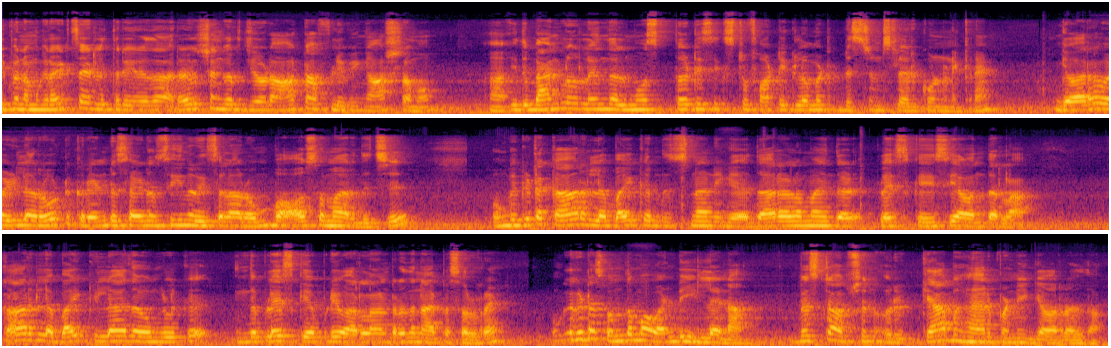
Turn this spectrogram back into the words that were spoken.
இப்போ நமக்கு ரைட் சைடில் தெரியுறதா ரவிசங்கர்ஜியோட ஆர்ட் ஆஃப் லிவிங் ஆசிரமம். இது பெங்களூர்லேருந்து almost thirty six to forty kilometre டிஸ்டன்ஸில் இருக்கும்னு நினைக்கிறேன். இங்கே வர வழியில் ரோட்டுக்கு ரெண்டு சைடும் சீனரிஸ் எல்லாம் ரொம்ப ஆசமாக இருந்துச்சு. உங்ககிட்ட கார் இல்லை பைக் இருந்துச்சுன்னா நீங்கள் தாராளமாக இந்த பிளேஸ்க்கு ஈஸியாக வந்துடலாம் கார் இல்லை பைக் இல்லாதவங்களுக்கு இந்த பிளேஸ்க்கு எப்படி வரலான்றதை நான் இப்போ சொல்கிறேன் உங்ககிட்ட சொந்தமாக வண்டி இல்லைன்னா பெஸ்ட் ஆப்ஷன் ஒரு கேப் ஹேர் பண்ணி இங்கே வர்றது தான்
